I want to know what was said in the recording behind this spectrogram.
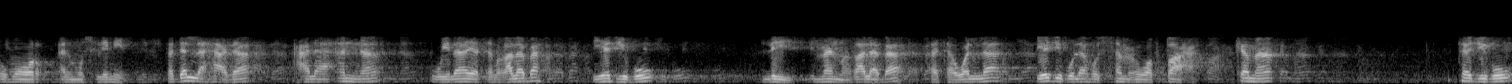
أمور المسلمين. فدل هذا على أن ولاية الغلبة يجب لمن غلب فتولى يجب له السمع والطاعة كما تجب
